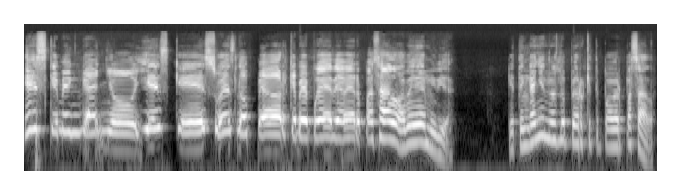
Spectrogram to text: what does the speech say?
Es que me engañó y es que eso es lo peor que me puede haber pasado. A ver, mi vida, que te engañen no es lo peor que te puede haber pasado.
